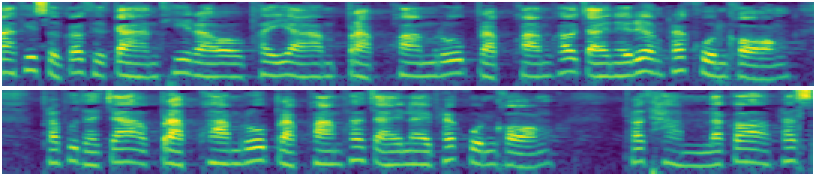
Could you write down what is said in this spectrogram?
มากที่สุดก็คือการที่เราพยายามปรับความรู้ปรับความเข้าใจในเรื่องพระคุณของพระพุทธเจ้า ปรับความรู้ปรับความเข้าใจในพระคุณของ พระธรรมแล้วก็พระส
